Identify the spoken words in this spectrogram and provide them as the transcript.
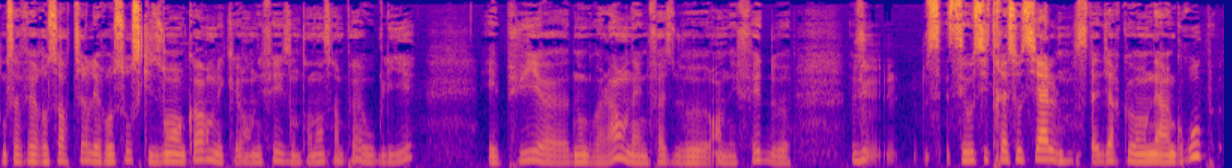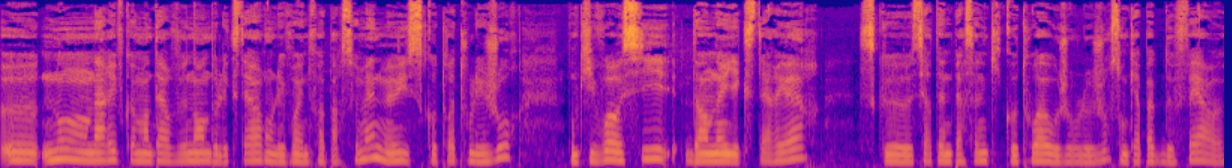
Donc, ça fait ressortir les ressources qu'ils ont encore, mais qu'en effet, ils ont tendance un peu à oublier. Et puis, euh, donc voilà, on a une phase de, en effet, de, c'est aussi très social, c'est-à-dire qu'on est un groupe. Euh, nous, on arrive comme intervenants de l'extérieur, on les voit une fois par semaine, mais eux, ils se côtoient tous les jours. Donc, ils voient aussi d'un œil extérieur ce que certaines personnes qui côtoient au jour le jour sont capables de faire euh,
